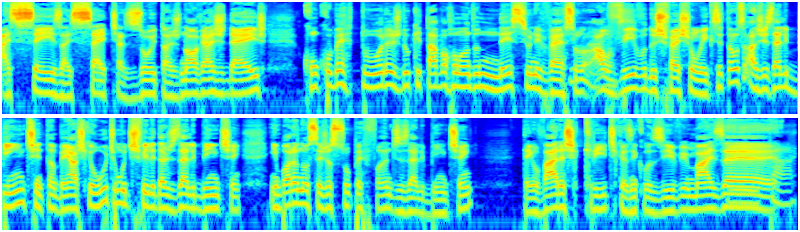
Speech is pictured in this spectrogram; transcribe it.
às seis, às sete, às oito, às nove, às dez, com coberturas do que estava rolando nesse universo Demais. ao vivo dos Fashion Weeks. Então, a Gisele Bündchen também. Acho que o último desfile da Gisele Bündchen, embora eu não seja super fã de Gisele Bündchen, tenho várias críticas, inclusive, mas é Eita.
